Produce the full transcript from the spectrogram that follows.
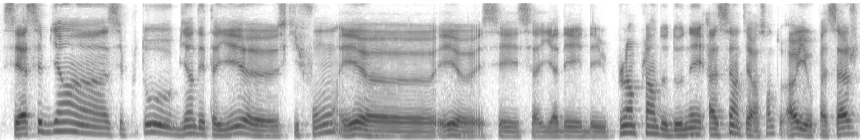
c'est assez bien, c'est plutôt bien détaillé euh, ce qu'ils font et, et c'est ça, il y a des, des plein plein de données assez intéressantes. Ah oui, au passage.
